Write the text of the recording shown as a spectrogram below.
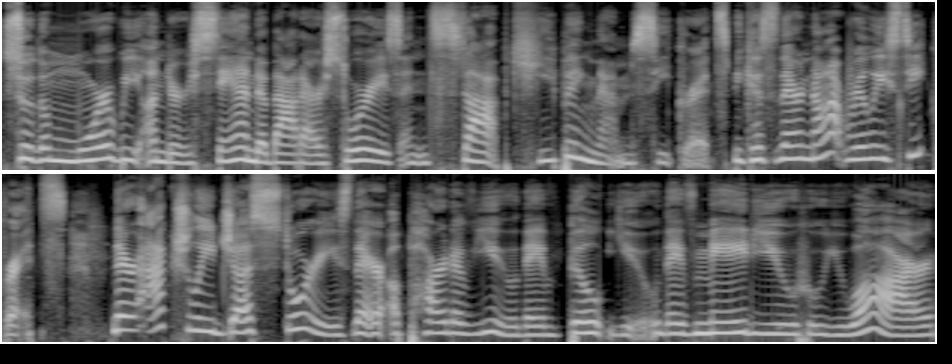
So the more we understand about our stories and stop keeping them secrets because they're not really secrets. They're actually just stories. They're a part of you. They've built you. They've made you who you are.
